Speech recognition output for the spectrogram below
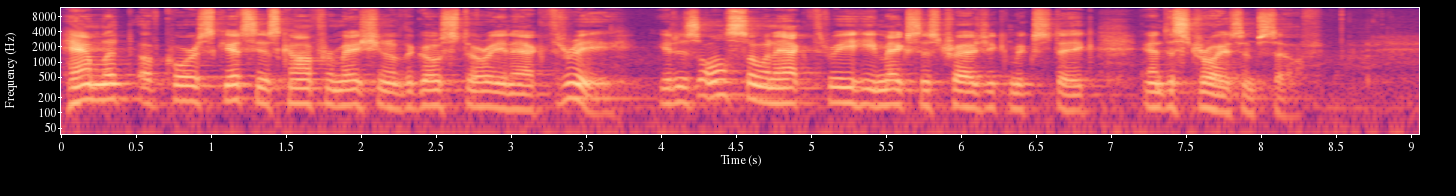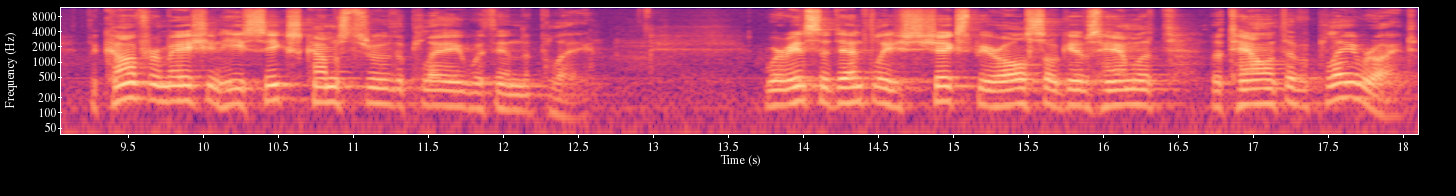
Hamlet, of course, gets his confirmation of the ghost story in Act 3. It is also in Act 3 he makes his tragic mistake and destroys himself. The confirmation he seeks comes through the play within the play, where incidentally Shakespeare also gives Hamlet the talent of a playwright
